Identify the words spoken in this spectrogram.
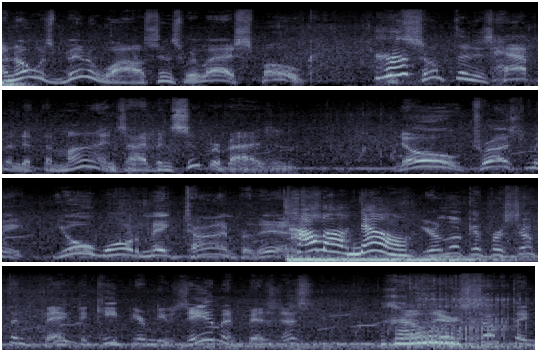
I know it's been a while since we last spoke. Huh? Something has happened at the mines I've been supervising. No, trust me, you'll want to make time for this. How about now? You're looking for something big to keep your museum in business. Well, there's something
